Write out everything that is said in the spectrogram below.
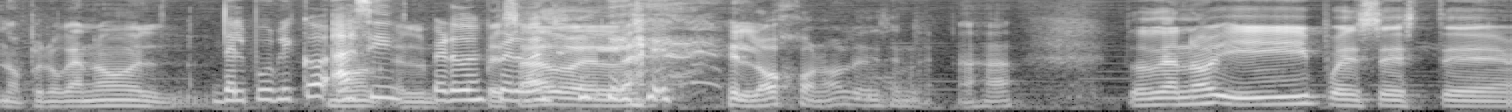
No, pero ganó el. ¿Del público? ah, no, sí, el perdón, pesado, perdón. El, el ojo, ¿no? Le dicen. Ajá. Entonces ganó y pues este.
